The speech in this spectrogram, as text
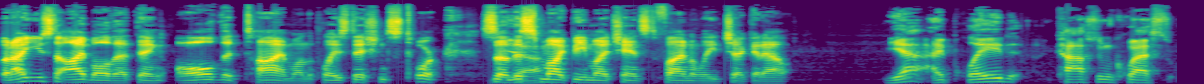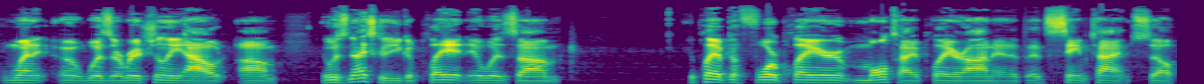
but I used to eyeball that thing all the time on the PlayStation Store. So this might be my chance to finally check it out. Yeah, I played Costume Quest when it uh, was originally out. Um, it was nice because you could play it. It was um, you could play up to four player multiplayer on it at the same time. So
